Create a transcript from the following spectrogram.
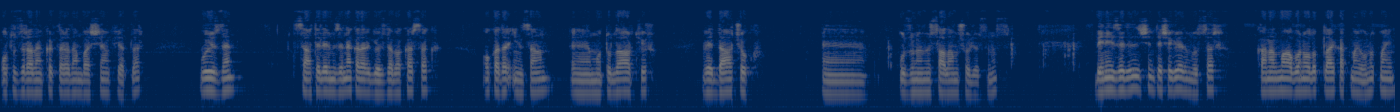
30 liradan 40 liradan başlayan fiyatlar. Bu yüzden sahtelerimize ne kadar gözle bakarsak o kadar insanın e, mutluluğu artıyor ve daha çok e, uzun ömür sağlamış oluyorsunuz. Beni izlediğiniz için teşekkür ederim dostlar. Kanalıma abone olup like atmayı unutmayın.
